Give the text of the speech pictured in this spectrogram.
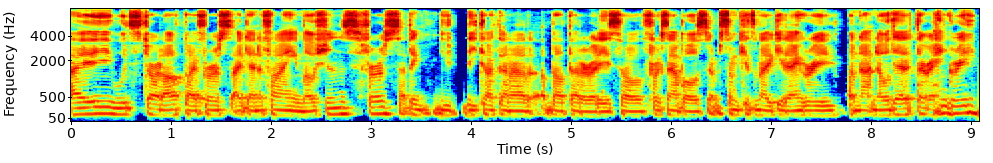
I would start off by first identifying emotions first. I think you, you talked about that already. So, for example, some, some kids might get angry but not know that they're angry.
